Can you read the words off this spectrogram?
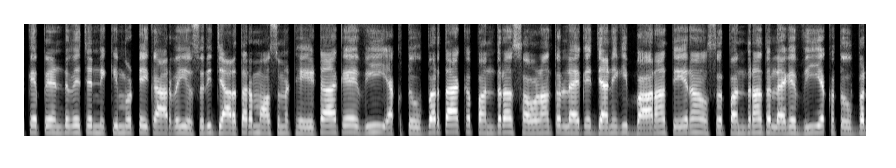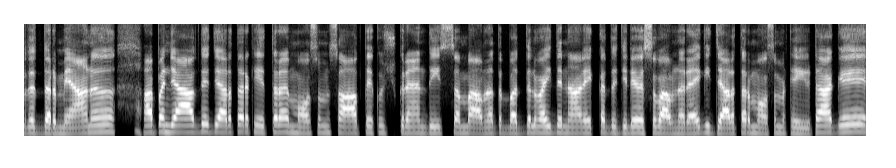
ਕੇ ਪਿੰਡ ਵਿੱਚ ਨਿੱਕੀ ਮੋਟੀ ਕਾਰਵਾਈ ਹੋ ਸਕਦੀ। ਜ਼ਿਆਦਾਤਰ ਮੌਸਮ ਠੀਕ ਠਾਕ ਹੈ 20 ਅਕਤੂਬਰ ਤੱਕ 15 16 ਤੋਂ ਲੈ ਕੇ ਯਾਨੀ ਕਿ 12 13 ਉਸ 15 ਤੋਂ ਲੈ ਕੇ 20 ਅਕਤੂਬਰ ਦੇ ਦਰਮਿਆਨ ਆ ਪੰਜਾਬ ਦੇ ਜ਼ਿਆਦਾਤਰ ਖੇਤਰਾਂ ਮੌਸਮ ਸਾਫ਼ ਤੇ ਖੁਸ਼ਕ ਰਹਿਣ ਦੀ ਸੰਭਾਵਨਾ ਤੇ ਬੱਦਲਵਾਈ ਦੇ ਨਾਲ ਇੱਕ ਅੱਧੇ ਜ਼ਿਲ੍ਹੇ ਵਿੱਚ ਸੰਭਾਵਨਾ ਰਹੇਗੀ। ਜ਼ਿਆਦਾਤਰ ਮੌਸਮ ਠੀਕ ਠਾਕ ਹੈ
